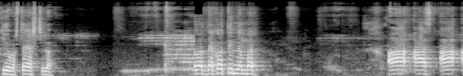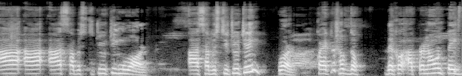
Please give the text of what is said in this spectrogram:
কি অবস্থায় আসছিল? এবার দেখো তিন number. Uh uh uh uh substituting word uh substituting word কয়েকটা শব্দ। দেখো আ প্রনাউন টেক্স দ্য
